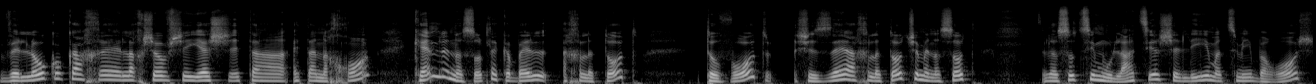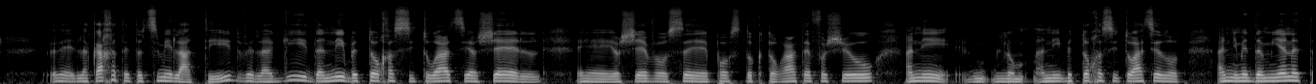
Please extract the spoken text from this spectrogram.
ולא כל כך uh, לחשוב שיש את, ה, את הנכון, כן לנסות לקבל החלטות טובות, שזה החלטות שמנסות לעשות סימולציה שלי עם עצמי בראש, לקחת את עצמי לעתיד ולהגיד, אני בתוך הסיטואציה של אה, יושב ועושה פוסט-דוקטורט איפשהו, אני, לא, אני בתוך הסיטואציה הזאת, אני מדמיין את,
